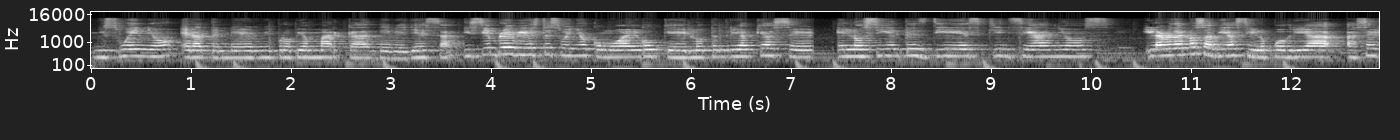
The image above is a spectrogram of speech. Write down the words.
mi sueño era tener mi propia marca de belleza. Y siempre vi este sueño como algo que lo tendría que hacer en los siguientes 10, 15 años y la verdad no sabía si lo podría hacer.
